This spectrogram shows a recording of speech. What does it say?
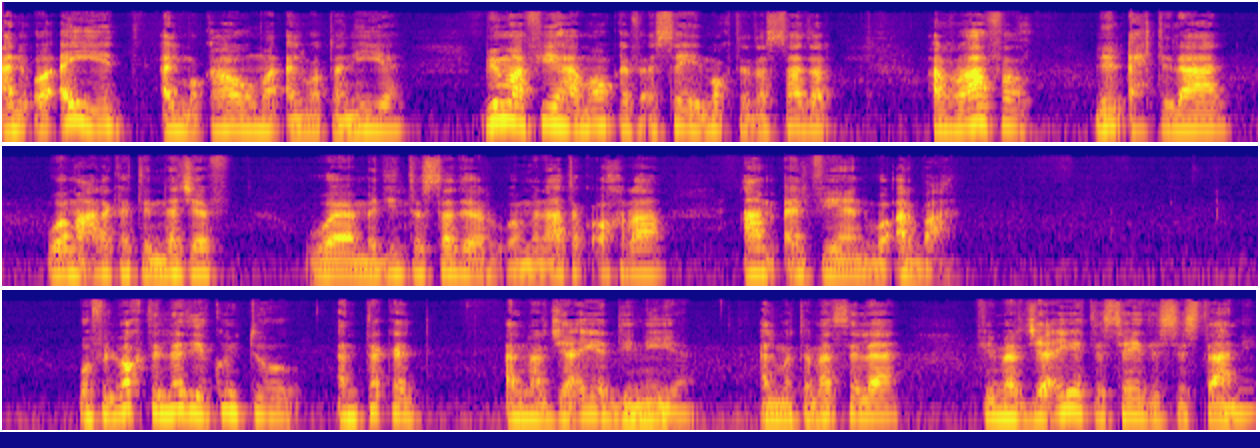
أن أؤيد المقاومة الوطنية بما فيها موقف السيد مقتدى الصدر الرافض للاحتلال ومعركة النجف ومدينة الصدر ومناطق أخرى عام 2004 وفي الوقت الذي كنت أنتقد المرجعية الدينية المتمثلة في مرجعية السيد السيستاني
